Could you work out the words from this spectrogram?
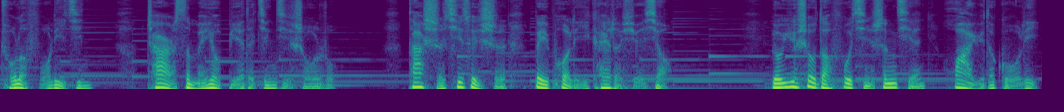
除了福利金，查尔斯没有别的经济收入。他十七岁时被迫离开了学校。由于受到父亲生前话语的鼓励，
